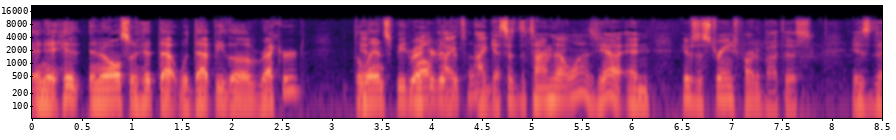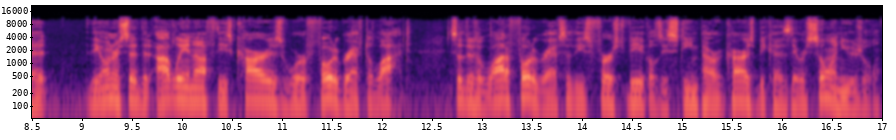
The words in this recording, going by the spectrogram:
and it hit and it also hit that, would that be the record? The It- land speed well, record at I, the time? I guess at the time that was, yeah. And here's the strange part about this is that the owner said that oddly enough, these cars were photographed a lot. So there's a lot of photographs of these first vehicles, these steam-powered cars, because they were so unusual,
